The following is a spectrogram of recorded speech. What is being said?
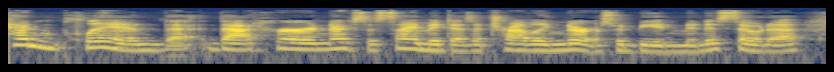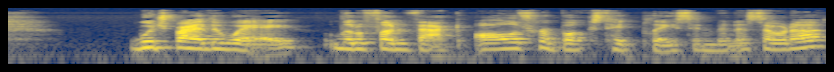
hadn't planned that, that her next assignment as a traveling nurse would be in Minnesota, which by the way, little fun fact, all of her books take place in Minnesota.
